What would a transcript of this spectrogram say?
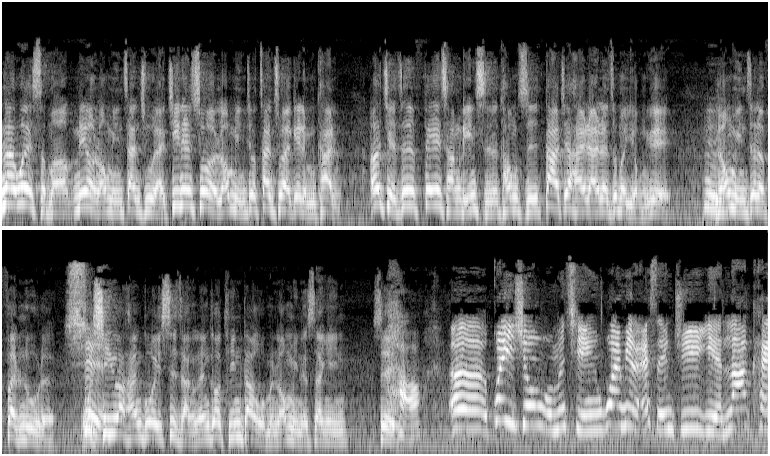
那为什么没有农民站出来？今天所有农民就站出来给你们看，而且这是非常临时的通知，大家还来了这么踊跃。农民真的愤怒了，我希望韩国瑜市长能够听到我们农民的声音。是好，呃，关义兄，我们请外面的 SNG 也拉开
